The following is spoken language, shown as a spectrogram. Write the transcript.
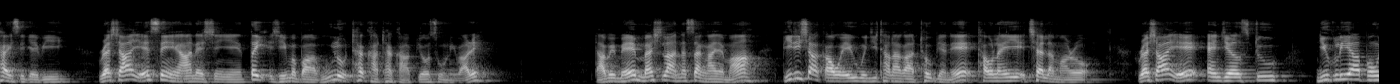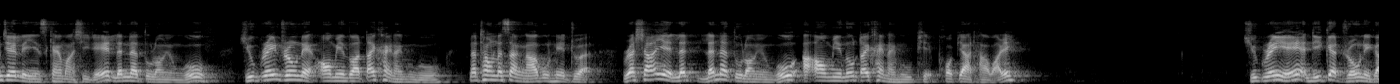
ခိုက်စေခဲ့ပြီးရုရှားရဲ့စင်ရင်အားနဲ့ရှင်ရင်တိတ်အရေးမပါဘူးလို့ထပ်ခါထပ်ခါပြောဆိုနေပါတယ်။ဒါပေမဲ့မတ်လ25ရက်မှာဗြိတိရှကာဝေးရေးဝန်ကြီးဌာနကထုတ်ပြန်တဲ့ထောက်လှမ်းရေးအချက်အလက်မှာတော့ရုရှားရဲ့ Angels 2နျူကလ িয়ার ပုံကျဲလေယာဉ်စခန်းမှာရှိတဲ့လက်နက်တူလောင်ရုံကိုယူကရိန်း drone နဲ့အောင်မြင်စွာတိုက်ခိုက်နိုင်မှုကို2025ခုနှစ်အတွက်ရုရှားရဲ့လက်နက်တူလောင်ရုံကိုအအောင်မြင်ဆုံးတိုက်ခိုက်နိုင်မှုဖြစ်ဖော်ပြထားပါတယ်။ ယူကရိန်းရဲ့အနီးကပ် drone တွေက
